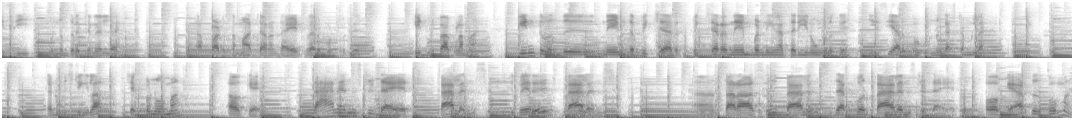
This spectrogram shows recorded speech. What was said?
ஈஸி ஒன்றும் பிரச்சனை இல்லை. சாப்பாடு சமாச்சாரம் டயட் வேறு போட்டிருக்கு. ஹிண்ட் பார்க்கலாமா? ஹிண்ட் வந்து நேம் த பிக்சர் பிக்சரை நேம் பண்ணிங்கன்னா தெரியும் உங்களுக்கு. ஈஸியாக இருக்கும். ஒன்றும் கஷ்டம் இல்லை. கண்டுபிடிச்சிட்டிங்களா? செக் பண்ணுவோமா? ஓகே பேலன்ஸ்டு டயட் பேலன்ஸ் இதுக்கு பேர் பேலன்ஸ் தராசு balance that for balanced diet okay அடுத்தது போமா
